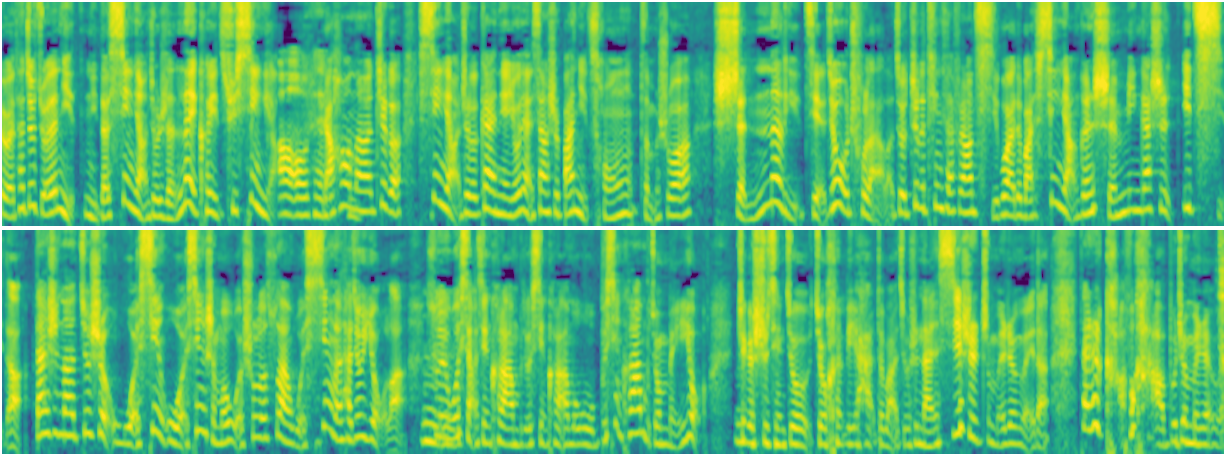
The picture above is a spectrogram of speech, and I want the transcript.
对，他就觉得你你的信仰就人类可以去信仰哦，OK。然后呢，这个信仰这个概念有点像是把你从怎么说神那里解救出来了，就这个听起来非常奇怪，对吧？信仰跟神应该是一起的，但是呢，就是我信我信什么我说了算，我信了他就有了，所以我想信克拉姆就信克拉姆，我不信克拉姆就没有，这个事情就就很厉害，对吧？就是南希是这么认为的，但是卡夫卡不这么认为，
